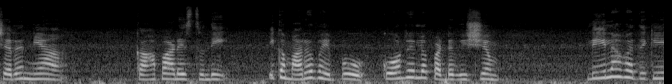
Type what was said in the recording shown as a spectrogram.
శరణ్య కాపాడేస్తుంది. ఇక మరోవైపు కోనేరులో పడ్డ విషయం లీలావతికి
